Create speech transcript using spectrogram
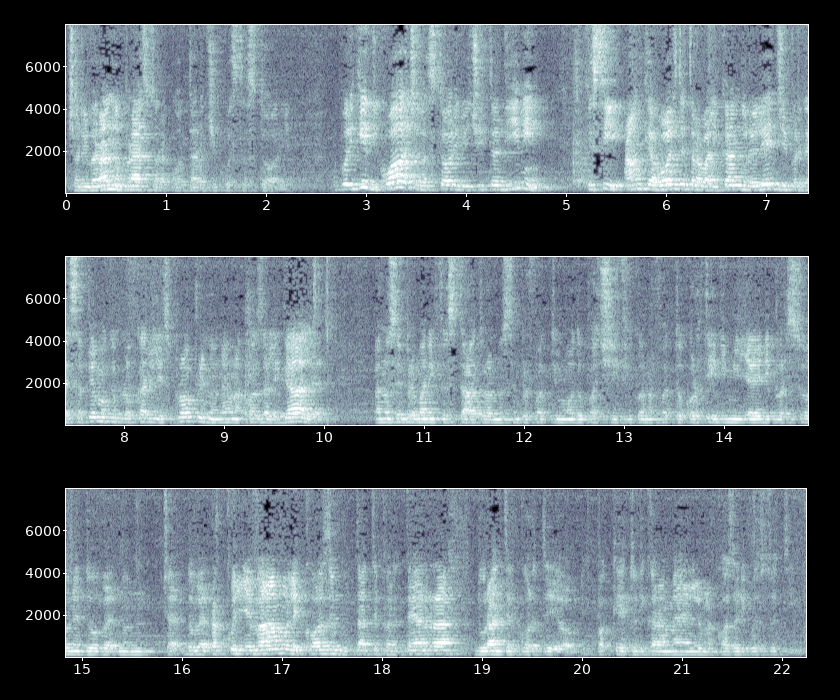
Ci arriveranno presto a raccontarci questa storia. Dopodiché di qua c'è la storia dei cittadini che sì, anche a volte travalicando le leggi, perché sappiamo che bloccare gli espropri non è una cosa legale, hanno sempre manifestato, l'hanno sempre fatto in modo pacifico, hanno fatto cortei di migliaia di persone dove, non, cioè, dove, raccoglievamo le cose buttate per terra durante il corteo, il pacchetto di caramelle, una cosa di questo tipo.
